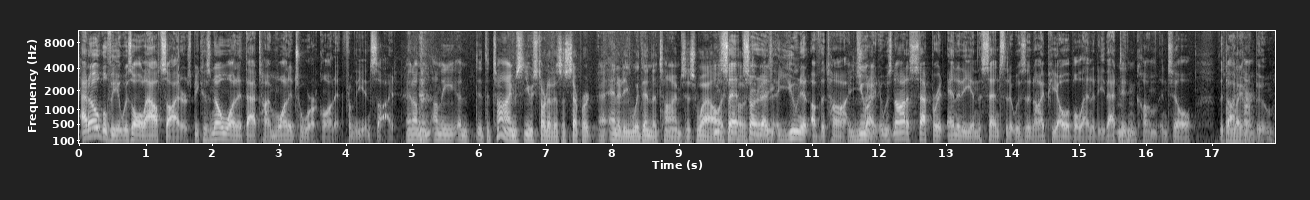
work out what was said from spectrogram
At Ogilvy, it was all outsiders because no one at that time wanted to work on it from the inside. And on the on the at the Times, you started as a separate uh, entity within the Times as well. We as set, started as a unit of the Times. unit. Right. It was not a separate entity in the sense that it was an IPOable entity. That didn't come until the dot com boom.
